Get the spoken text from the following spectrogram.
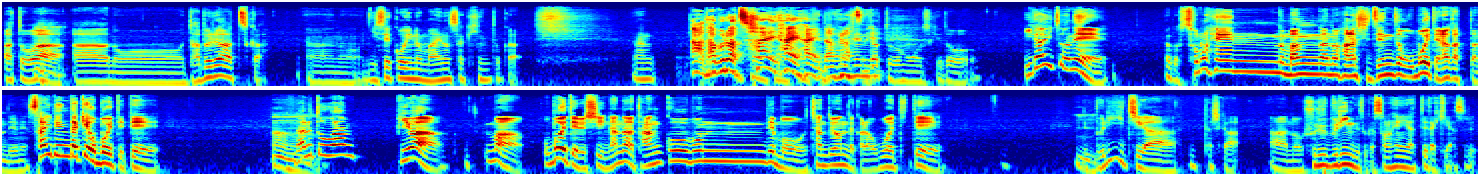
あとは、あのダブルアーツか。あのニセ恋の前の作品とか。なんあダブルアーツ。はいはいはいそダブルアーツの辺だったと思うんですけど意外とねなんかその辺の漫画の話全然覚えてなかったんだよね。サイレンだけ覚えててうん。ナルトワンピはまあ覚えてるしなんなら単行本でもちゃんと読んだから覚えてて、うん。ブリーチが確かあのフルブリングとかその辺やってた気がする。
